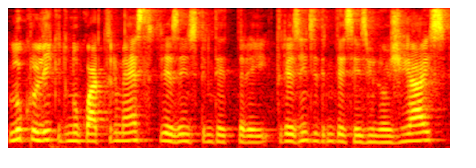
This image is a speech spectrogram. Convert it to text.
Lucro líquido no quarto trimestre, 333, 336 milhões de reais,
